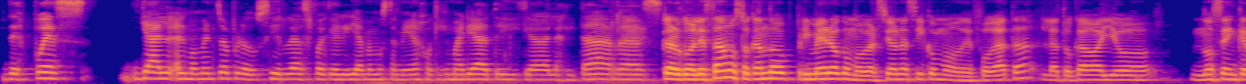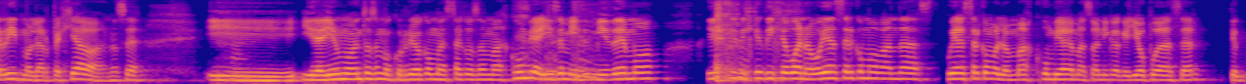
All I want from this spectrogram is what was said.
después, ya al, al momento de producirlas, fue que llamamos también a Joaquín Mariate y que haga las guitarras. Claro, como le estábamos tocando primero como versión así como de fogata, la tocaba yo, no sé en qué ritmo, la arpegiaba, no sé. Y, y de ahí en un momento se me ocurrió como esta cosa más cumbia, y hice mi, mi demo y, y dije, dije, bueno, voy a hacer como bandas, voy a hacer como lo más cumbia amazónica que yo pueda hacer, que,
